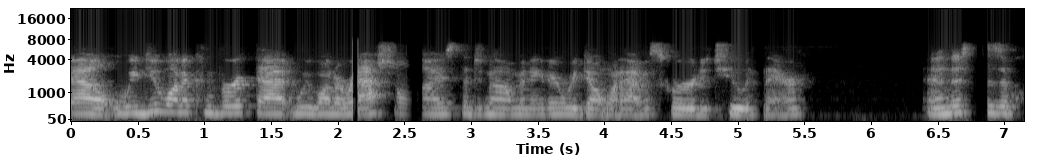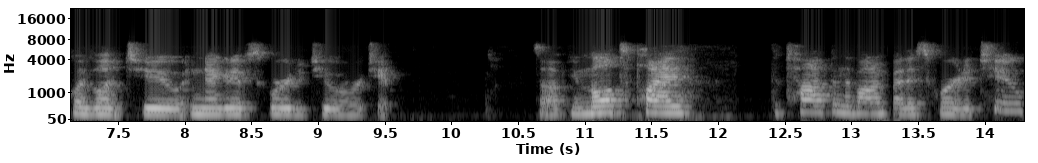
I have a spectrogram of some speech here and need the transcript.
Now, we do want to convert that. We want to rationalize the denominator. We don't want to have a square root of 2 in there. And this is equivalent to negative square root of 2 over 2. So if you multiply the top and the bottom by the square root of 2,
